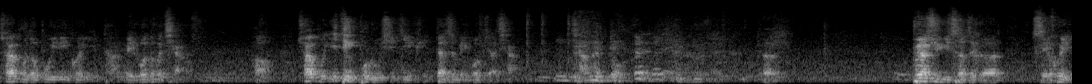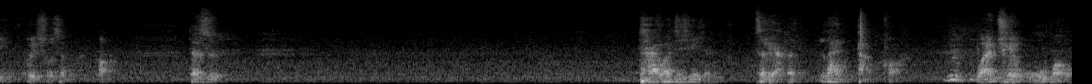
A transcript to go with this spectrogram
川普都不一定会赢他，美国那么强，好，川普一定不如习近平，但是美国比较强，强很多。呃，不要去预测这个谁会赢会输什么，啊，但是。台湾这些人，这两个烂党哈，完全无谋，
